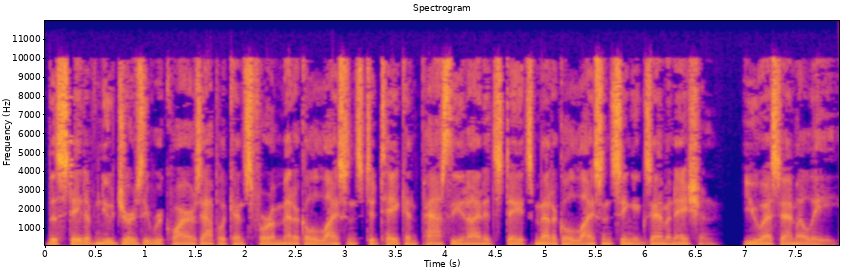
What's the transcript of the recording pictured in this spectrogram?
The state of New Jersey requires applicants for a medical license to take and pass the United States Medical Licensing Examination, USMLE.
